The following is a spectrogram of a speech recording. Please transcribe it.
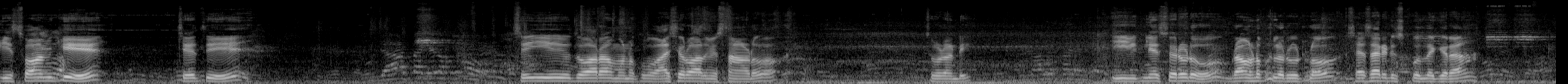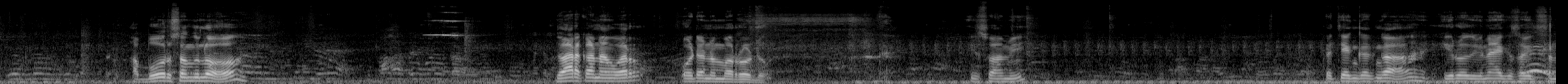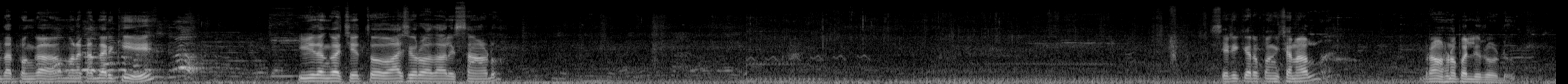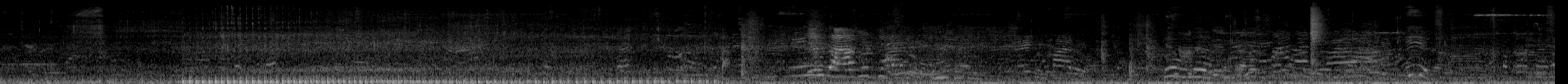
ఈ- స్వామికి చేతి చెయ్యి ద్వారా మనకు ఆశీర్వాదం ఇస్తున్నాడు. చూడండి. ఈ విఘ్నేశ్వరుడు బ్రాహ్మణపల్లి రూట్లో శేషారెడ్డి స్కూల్ దగ్గర ఆ బోరు సందులో ద్వారకా నగర్ ఒకటో నంబర్ రోడ్డు. ఈ స్వామి. ప్రత్యేకంగా ఈరోజు వినాయక చవితి సందర్భంగా మనకందరికీ ఈ విధంగా చేత్తో ఆశీర్వాదాలు ఇస్తున్నాడు. Srikara function hall Brahmanapalli road.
